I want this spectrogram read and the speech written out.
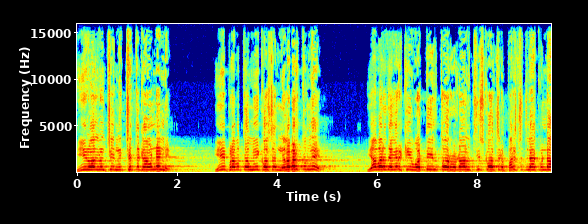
ఈ రోజు నుంచి నిశ్చింతగా ఉండండి. ఈ ప్రభుత్వం మీకోసం నిలబడుతుంది. ఎవరి దగ్గరికి వడ్డీలతో రుణాలు తీసుకోవాల్సిన పరిస్థితి లేకుండా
